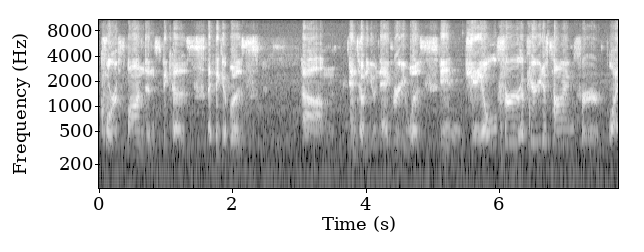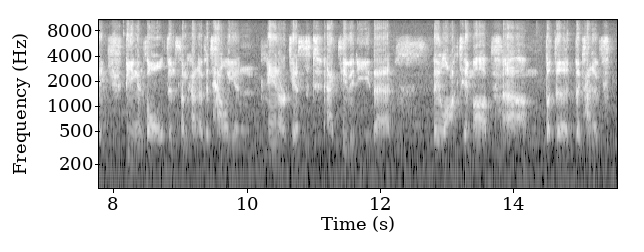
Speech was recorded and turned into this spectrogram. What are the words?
correspondence because I think it was um, Antonio Negri was in jail for a period of time for like being involved in some kind of Italian anarchist activity that they locked him up. Um, but the, the kind of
